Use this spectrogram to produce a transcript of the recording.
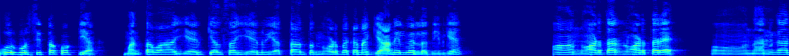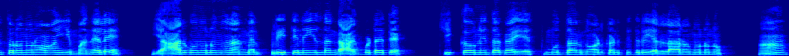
ಊರ್ ಊರ್ ಹೋಗ್ತೀಯ? ಮಂತವ ಏನ್ ಕೆಲ್ಸ, ಏನು ಎತ್ತ ಅಂತ ನೋಡ್ಬೇಕನ್ನ ಜ್ಞಾನ ಇಲ್ವಲ್ಲ ನಿನ್ಗೆ? ಹಾ, ನೋಡ್ತಾರೆ ನೋಡ್ತಾರೆ. ಹ್ಮ್ ನನ್ಗಂತೂ ಈ ಮನೇಲಿ ಯಾರಿಗೂ ನನ್ನ ಮೇಲೆ ಪ್ರೀತಿನೇ ಇಲ್ದಂಗ ಆಗ್ಬಿಟ್ಟೈತೆ ಚಿಕ್ಕವನಿದ್ದಾಗ ಎಷ್ಟ್ ಮುದ್ದಾಗಿ ನೋಡ್ಕೊಂತಿದ್ರು ಎಲ್ಲಾರು ಹಾ?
